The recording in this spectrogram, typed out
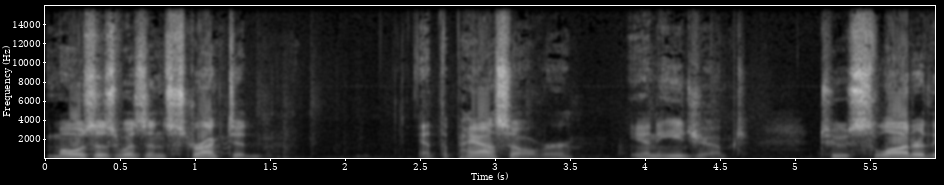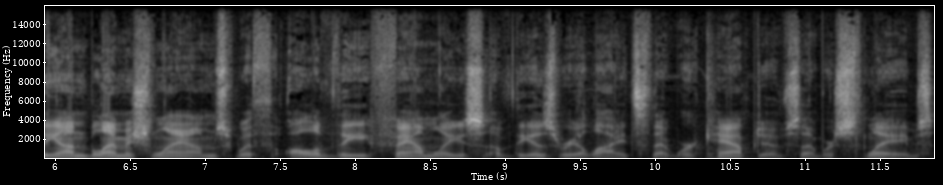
Moses was instructed at the Passover in Egypt to slaughter the unblemished lambs with all of the families of the Israelites that were captives, that were slaves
